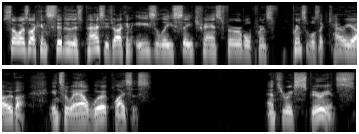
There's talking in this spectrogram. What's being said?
So, as I consider this passage, I can easily see transferable principles that carry over into our workplaces. And through experience,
